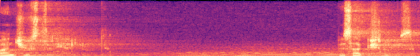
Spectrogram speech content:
በአንቺ ውስጥ ነው ያለሁት። በሳቅሽ ነው ምስቅ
